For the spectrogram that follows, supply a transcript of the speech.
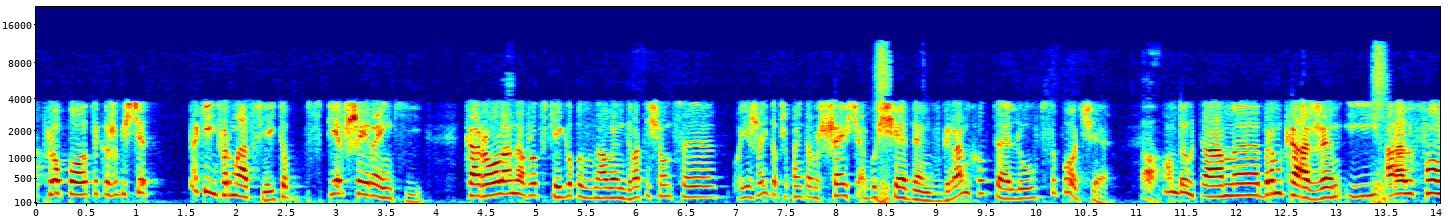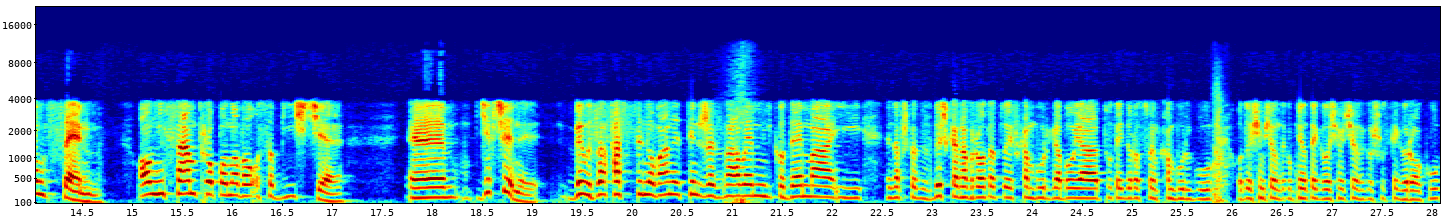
propos, tylko żebyście takie informacje i to z pierwszej ręki. Karola Nawrockiego poznałem 2000, o, jeżeli dobrze pamiętam, 6 albo 7 w Grand Hotelu w Sopocie. O. On był tam e, bramkarzem i Alfonsem. On mi sam proponował osobiście e, dziewczyny. Był zafascynowany tym, że znałem Nikodema i na przykład Zbyszka Nawrota tutaj z Hamburga, bo ja tutaj dorosłem w Hamburgu od 85-86 roku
